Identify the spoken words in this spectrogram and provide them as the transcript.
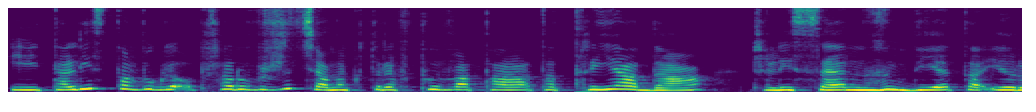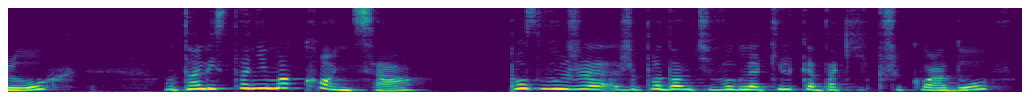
I ta lista w ogóle obszarów życia, na które wpływa ta, ta triada, czyli sen, dieta i ruch, no ta lista nie ma końca. Pozwól, że, że podam Ci w ogóle kilka takich przykładów,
